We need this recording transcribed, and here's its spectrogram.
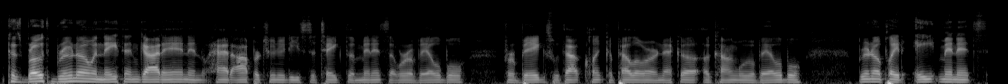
because both Bruno and Nathan got in and had opportunities to take the minutes that were available for bigs without Clint Capela or Onyeka Okongwu available. Bruno played eight minutes,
